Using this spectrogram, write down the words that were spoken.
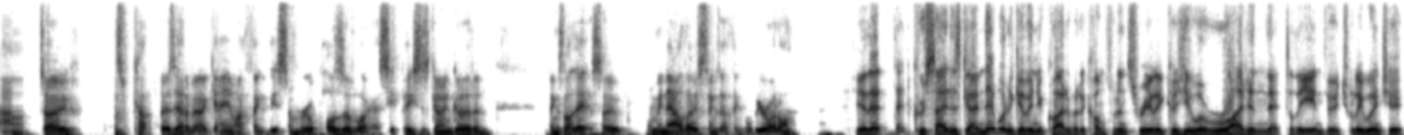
Um, so once we cut those out of our game, I think there's some real positive, like our set pieces going good and things like that. So when we nail those things, I think we'll be right on. Yeah, that, that Crusaders game, that would have given you quite a bit of confidence, really, because you were right in that to the end virtually, weren't you?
